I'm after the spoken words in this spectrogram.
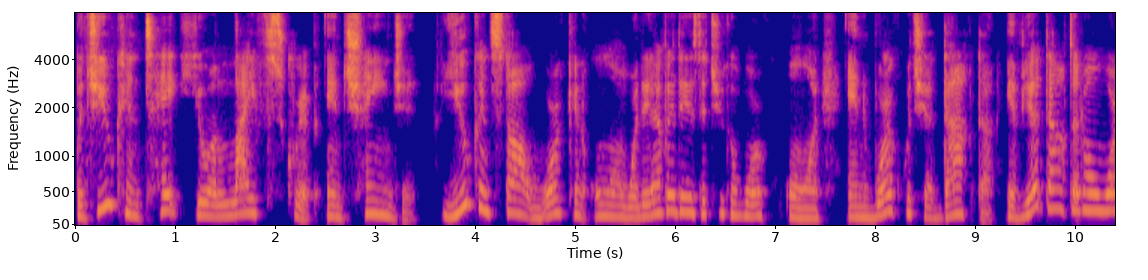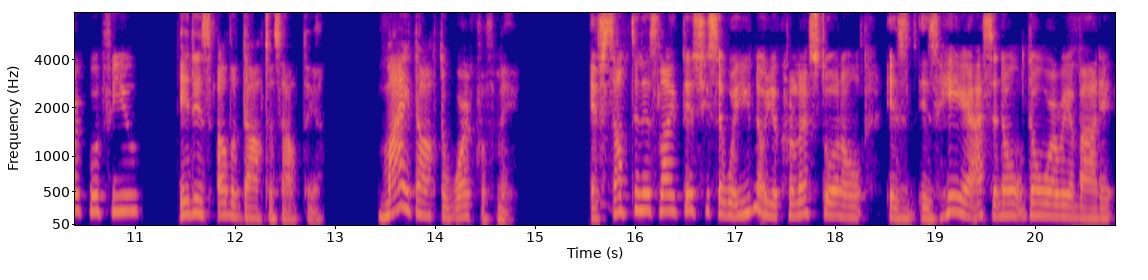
but you can take your life script and change it you can start working on whatever it is that you can work on and work with your doctor. If your doctor don't work with you, it is other doctors out there. My doctor worked with me. If something is like this, she said, "Well, you know your cholesterol is is here." I said, "Don't don't worry about it."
